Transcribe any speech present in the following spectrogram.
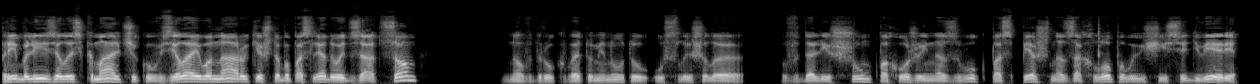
приблизилась к мальчику, взяла его на руки, чтобы последовать за отцом, но вдруг в эту минуту услышала вдали шум, похожий на звук поспешно захлопывающейся двери.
